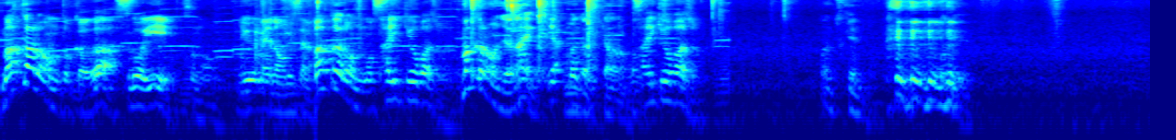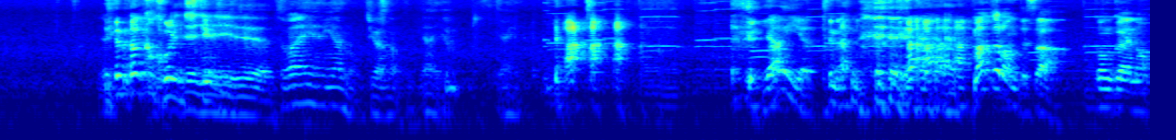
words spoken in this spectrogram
マカロンとかがすごいその有名なお店なの。マカロンの最強バージョン。マカロンじゃないの？いやうん。マカロン。最強バージョン。何つけんの？いやなんかここにつけいやいるやいやいやつばやんの？違うの？いやいやいややんやって何？マカロンってさ今回の？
